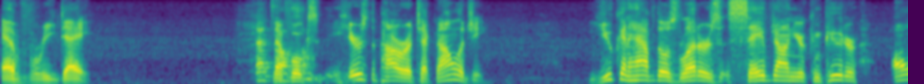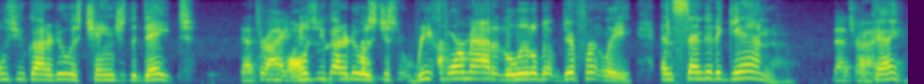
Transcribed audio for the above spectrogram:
every day. That's Now, awesome. folks, here's the power of technology. You can have those letters saved on your computer. All you got to do is change the date. That's right. All you got to do is just reformat it a little bit differently and send it again. that's right. Okay.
